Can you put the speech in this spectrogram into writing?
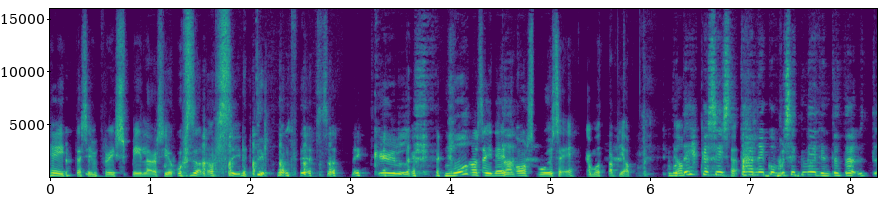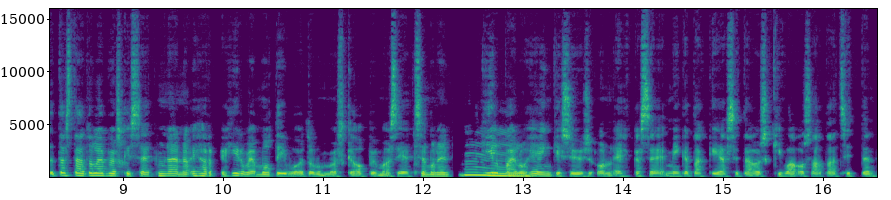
heittäisin frisbeellä, jos joku sanoisi siinä tilanteessa. Niin. Kyllä. Mutta, Tosin ei osuisi ehkä, mutta joo. Mutta ehkä siis tähän niin kuin sit mietin, tätä, tästä tulee myöskin se, että minä en ole ihan hirveän motivoitunut myöskään oppimaan siihen, että semmoinen mm. kilpailuhenkisyys on ehkä se, minkä takia sitä olisi kiva osata, että sitten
